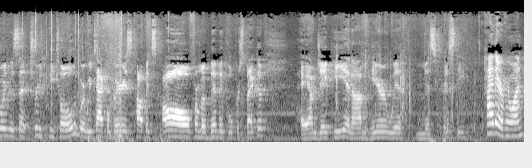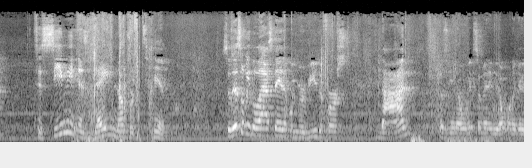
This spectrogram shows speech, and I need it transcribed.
joining us at Truth Be Told, where we tackle various topics all from a biblical perspective. Hey, I'm JP, and I'm here with Miss Christy. Hi there, everyone. This evening is day number 10. So, this will be the last day that we review the first nine, because, you know, we'll get so many we don't want to go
